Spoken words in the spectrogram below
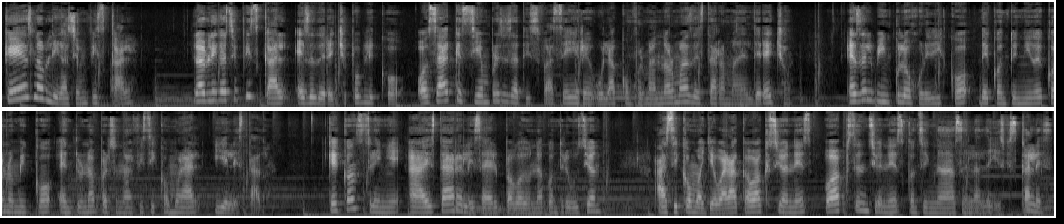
¿qué es la obligación fiscal? La obligación fiscal es de derecho público, o sea que siempre se satisface y regula conforme a normas de esta rama del derecho. Es el vínculo jurídico de contenido económico entre una persona física o moral y el Estado, que constriñe a ésta a realizar el pago de una contribución, así como a llevar a cabo acciones o abstenciones consignadas en las leyes fiscales.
